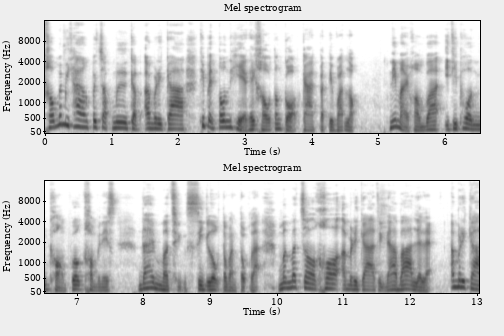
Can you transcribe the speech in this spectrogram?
เขาไม่มีทางไปจับมือกับอเมริกาที่เป็นต้นเหตุให้เขาต้องก่อการปฏิวัติหรอก นี่หมายความว่าอิทธิพลของพวกคอมมิวนิสต์ได้มาถึงซีกโลกตะวันตกละ มันมาจ่อคออเมริกาถึงหน้าบ้านเลยแหละอเมริกา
